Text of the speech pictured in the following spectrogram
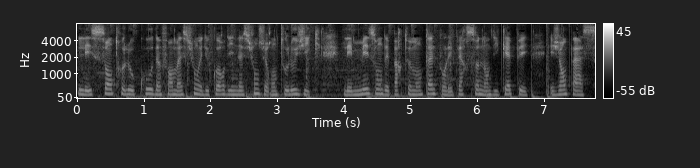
les centres locaux d'information et de coordination gérontologique, les maisons départementales pour les personnes handicapées, et j'en passe.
